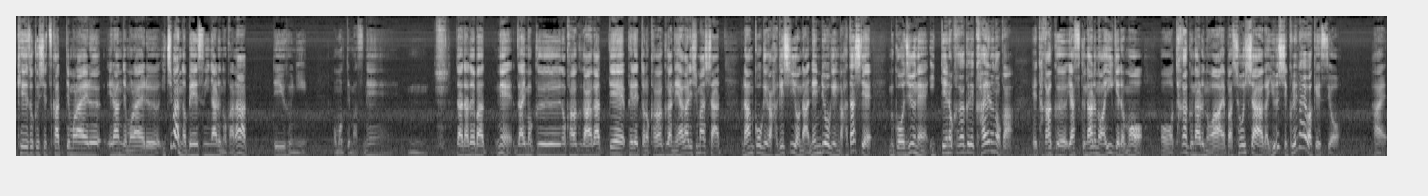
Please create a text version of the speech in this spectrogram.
継続して使ってもらえる、選んでもらえる一番のベースになるのかなっていうふうに思ってますね。うん。だから例えばね、材木の価格が上がって、ペレットの価格が値上がりしました。乱高下が激しいような燃料源が果たして向こう10年一定の価格で買えるのか、え高く安くなるのはいいけども、高くなるのはやっぱ消費者が許してくれないわけですよ。はい。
